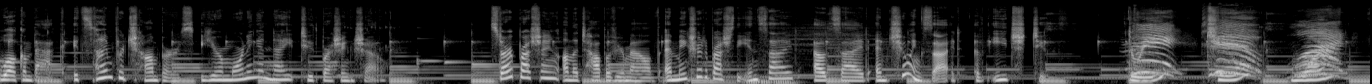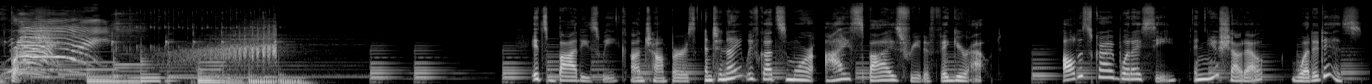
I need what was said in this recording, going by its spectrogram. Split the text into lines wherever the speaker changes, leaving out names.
Welcome back. It's time for Chompers, your morning and night toothbrushing show. Start brushing on the top of your mouth and make sure to brush the inside, outside, and chewing side of each tooth. Three, two, one, brush. It's Bodies Week on Chompers, and tonight we've got some more I Spies for you to figure out. I'll describe what I see, and you shout out what it is.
